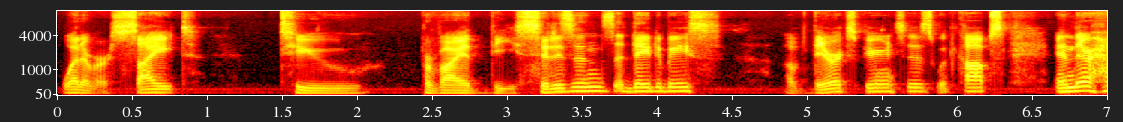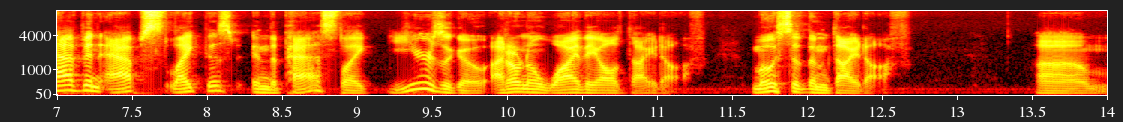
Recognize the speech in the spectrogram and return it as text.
whatever site to provide the citizens a database of their experiences with cops. And there have been apps like this in the past, like years ago. I don't know why they all died off. Most of them died off. Um,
